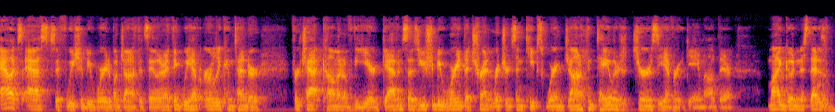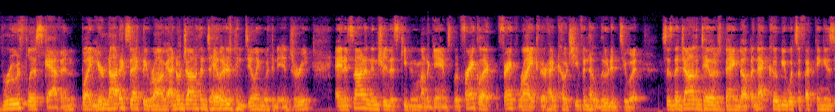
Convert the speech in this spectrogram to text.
Alex asks if we should be worried about Jonathan Taylor. I think we have early contender for chat comment of the year. Gavin says you should be worried that Trent Richardson keeps wearing Jonathan Taylor's jersey every game out there. My goodness, that is ruthless, Gavin. But you're not exactly wrong. I know Jonathan Taylor has been dealing with an injury, and it's not an injury that's keeping him out of games. But Frank Frank Reich, their head coach, even alluded to it. Says that Jonathan Taylor's banged up, and that could be what's affecting his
